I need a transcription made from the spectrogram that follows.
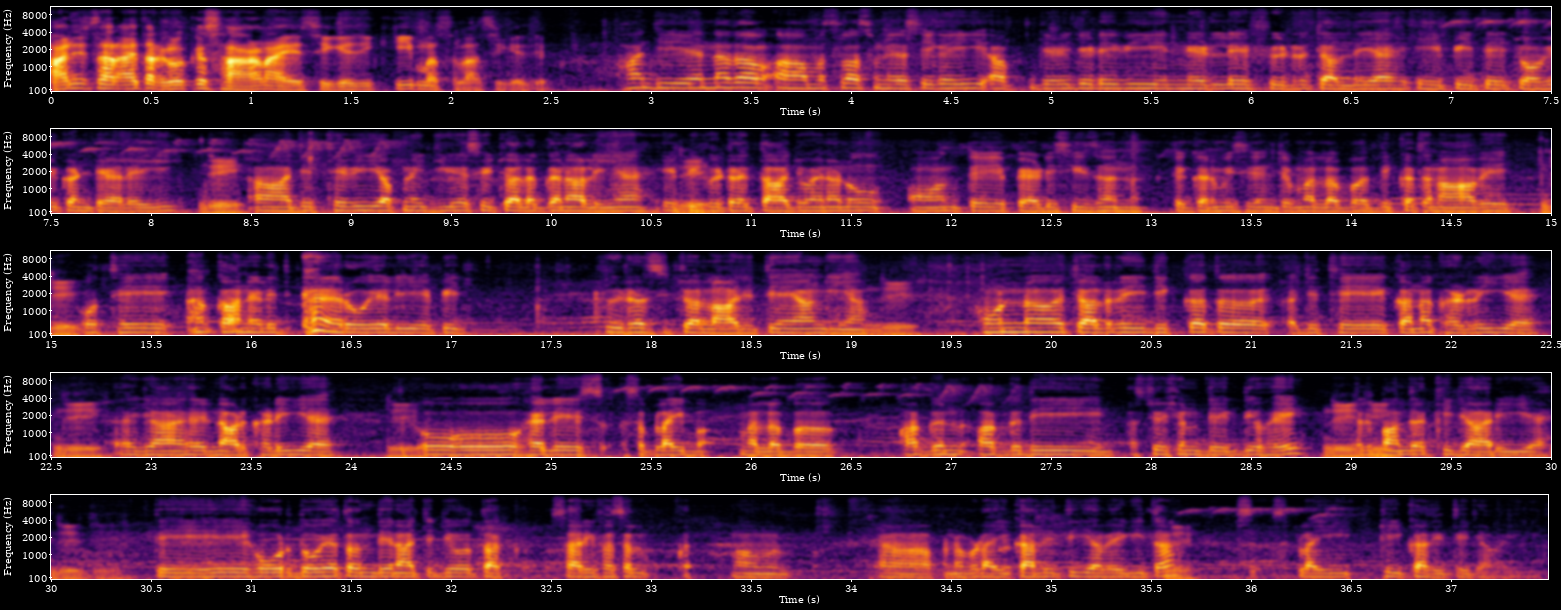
ਹਾਂਜੀ ਸਰ ਅੱਜ ਤੁਹਾਡੇ ਕੋਲ ਕਿਸਾਨ ਆਏ ਸੀਗੇ ਜੀ ਕੀ ਮਸਲਾ ਸੀਗਾ ਜੀ ਹਾਂਜੀ ਇਹਨਾਂ ਦਾ ਅ, ਮਸਲਾ ਸੁਣਿਆ ਸੀਗਾ ਜੀ ਅਪ- ਜਿਹੜੇ ਜਿਹੜੇ ਵੀ ਨੇੜਲੇ ਫੀਡਰ ਚੱਲਦੇ ਆ ਏਪੀ ਤੇ 24 ਘੰਟੇ ਵਾਲੇ ਜੀ ਜੀ। ਅ, ਜਿੱਥੇ ਵੀ ਆਪਣੀ ਜੀਓ ਸਵਿੱਚਾਂ ਲੱਗਣ ਵਾਲੀਆਂ। ਏਪੀ ਫੀਡਰ ਤਾਂ ਜੋ ਇਹਨਾਂ ਨੂੰ ਔਨ ਤੇ ਪੈਡੀ ਸੀਜ਼ਨ ਤੇ ਗਰਮੀ ਸੀਜ਼ਨ ਚ ਮਤਲਬ ਦਿੱਕਤ ਨਾ ਆਵੇ ਜੀ। ਉੱਥੇ ਕਾਨੇ ਲਈ ਰੋਇਲ ਏਪੀ ਫੀਡਰ ਸਵਿੱਚਾਂ ਲਾ ਦਿੱਤੀਆਂ ਆਂਗੀਆਂ ਜੀ ਹੁਣ ਚੱਲ ਰਹੀ ਦਿੱਕਤ ਜਿੱਥੇ ਕਣਕ ਖੜ ਰਹੀ ਹੈ ਜੀ ਜਾਂ ਇਹ ਨਾੜ ਖੜੀ ਹੈ ਜੀ। ਉਹ ਹਲੇ ਸਪਲਾਈ ਮਤਲਬ ਅੱਗ ਅੱਗ ਦੀ ਸਿਚੁਏਸ਼ਨ ਦੇਖਦੇ ਹੋਏ ਜੀ, ਹਲੇ ਜੀ। ਬੰਦ ਰੱਖੀ ਜਾ ਰਹੀ ਹੈ ਜੀ ਜੀ ਤੇ ਇਹ ਹੋਰ ਦੋ ਜਾਂ ਤਿੰਨ ਦਿਨਾਂ ਚ ਜਦੋਂ ਤੱਕ ਸਾਰੀ ਫਸਲ ਆਪਣਾ ਵਢਾਈ ਕਰ ਦਿੱਤੀ ਜਾਵੇਗੀ ਤਾਂ ਜੀ। ਸਪਲਾਈ ਠੀਕ ਕਰ ਦਿੱਤੀ ਜਾਵੇਗੀ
